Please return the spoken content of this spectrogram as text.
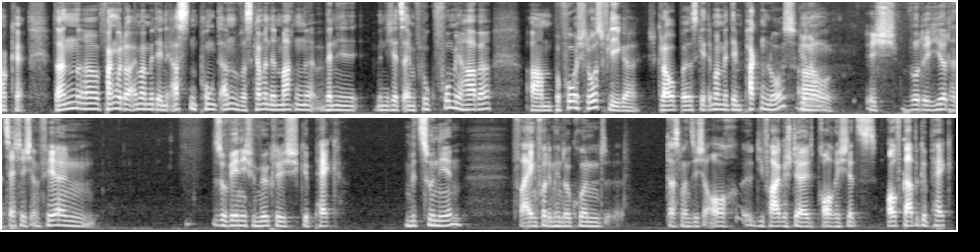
Okay, dann äh, fangen wir doch einmal mit dem ersten Punkt an. Was kann man denn machen, wenn, wenn ich jetzt einen Flug vor mir habe, ähm, bevor ich losfliege? Ich glaube, es geht immer mit dem Packen los. Genau. Ähm, Ich würde hier tatsächlich empfehlen, so wenig wie möglich Gepäck mitzunehmen. Vor allem vor dem Hintergrund, dass man sich auch die Frage stellt, brauche ich jetzt Aufgabegepäck?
